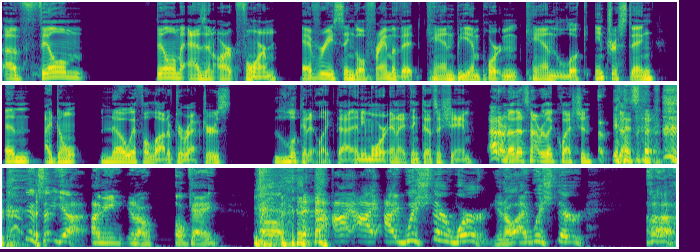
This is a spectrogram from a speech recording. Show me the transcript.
a film film as an art form, every single frame of it can be important, can look interesting, and I don't know if a lot of directors look at it like that anymore and i think that's a shame. I don't know that's not really a question. Yes. yeah i mean you know okay. Um, I, I i wish there were you know i wish there uh,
